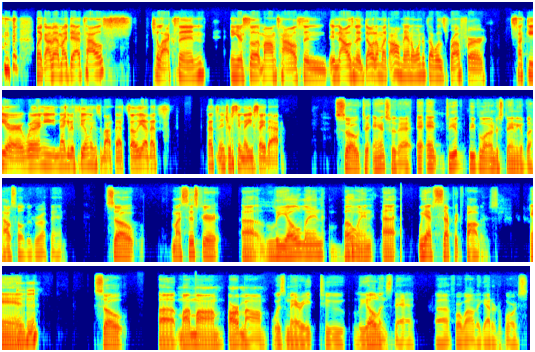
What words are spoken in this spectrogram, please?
like I'm at my dad's house, chillaxing, and you're still at mom's house. And and now as an adult, I'm like, oh man, I wonder if that was rough or sucky or were there any negative feelings about that? So yeah, that's that's interesting that you say that. So to answer that, and, and to give people an understanding of the household we grew up in, so my sister uh, Leolyn Bowen, uh, we have separate fathers, and Mhm. So uh, my mom, our mom, was married to Leolyn's dad uh, for a while. They got a divorce.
